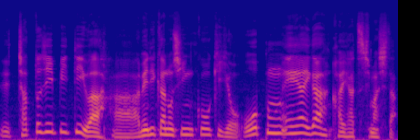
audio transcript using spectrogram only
チャット GPT はアメリカの新興企業オープン AI が開発しました。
